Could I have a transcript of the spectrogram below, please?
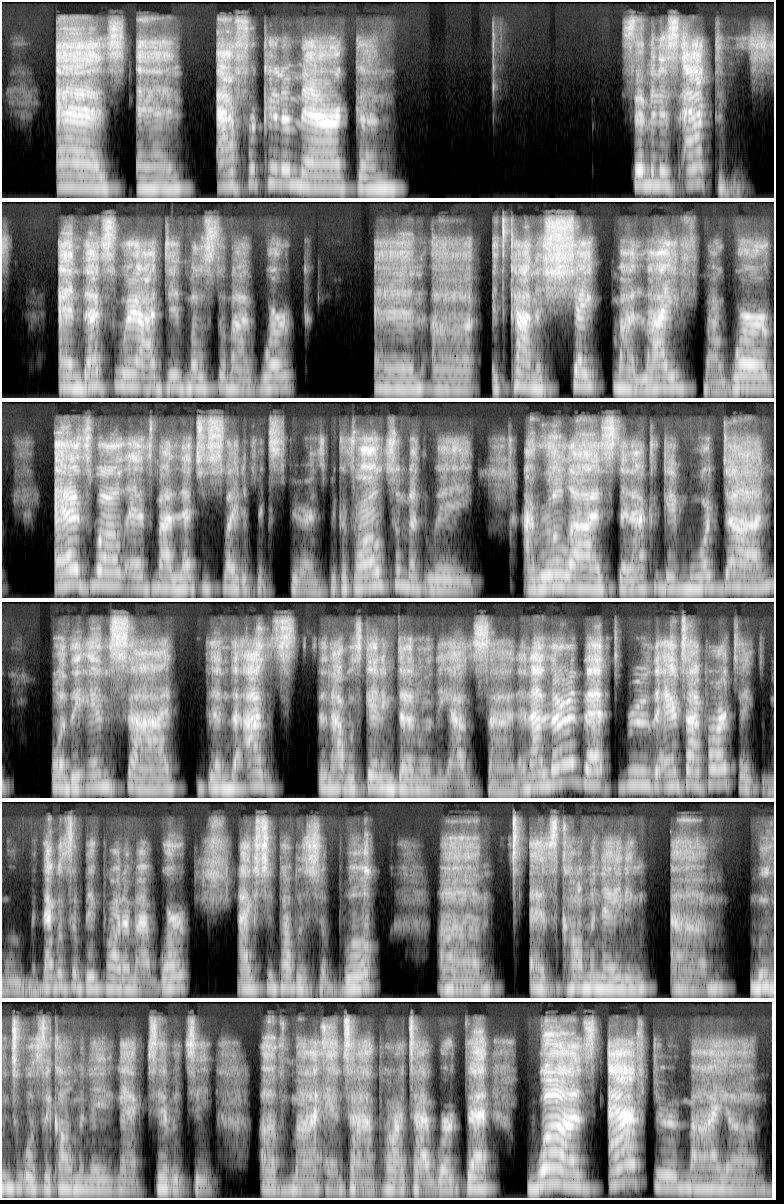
as an African American feminist activist. And that's where I did most of my work. And uh, it kind of shaped my life, my work, as well as my legislative experience, because ultimately I realized that I could get more done on the inside than the outside than I was getting done on the outside. And I learned that through the anti apartheid movement. That was a big part of my work. I actually published a book um, as culminating, um, moving towards the culminating activity of my anti-apartheid work that was after my um,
